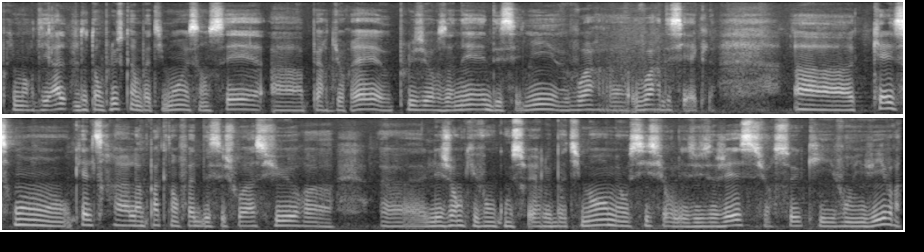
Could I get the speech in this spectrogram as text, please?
primordiaux, d'autant plus qu'un bâtiment est censé perdurer plusieurs années, décennies, voire, voire des siècles. Euh, quel, seront, quel sera l'impact en fait de ces choix sur euh, euh, les gens qui vont construire le bâtiment, mais aussi sur les usagers, sur ceux qui vont y vivre?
